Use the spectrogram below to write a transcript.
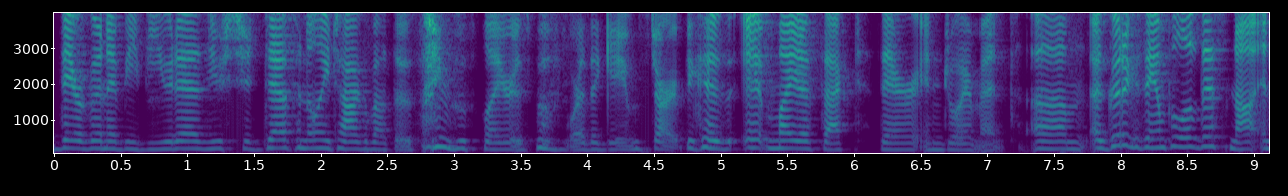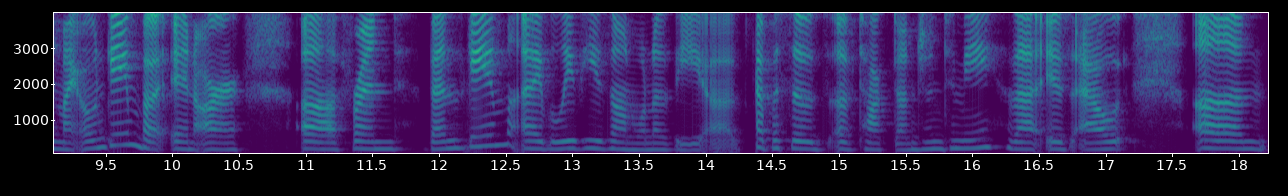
they're going to be viewed as, you should definitely talk about those things with players before the game start because it might affect their enjoyment. Um, a good example of this, not in my own game, but in our uh, friend Ben's game. I believe he's on one of the uh, episodes of Talk Dungeon to me that is out. Um,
